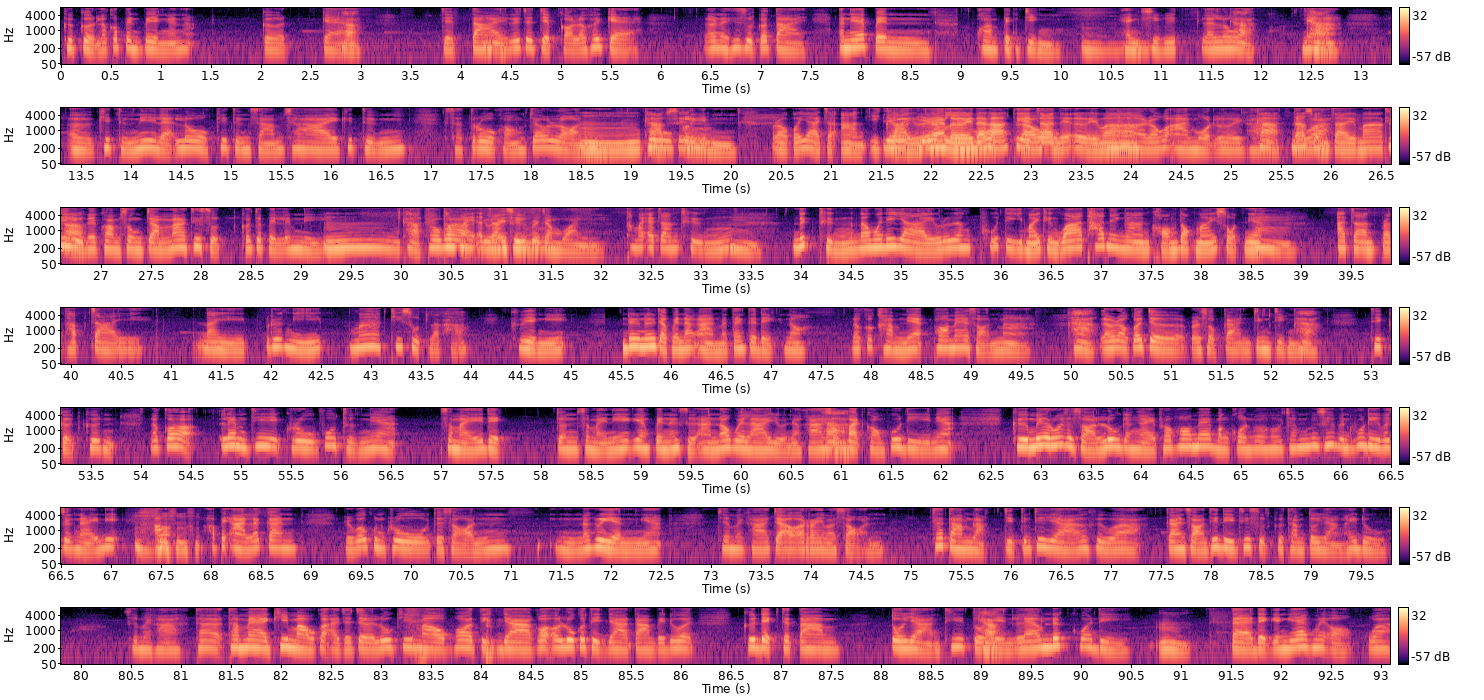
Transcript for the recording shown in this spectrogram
คือเกิดแล้วก็เป็นไปอย่างนั้นอะเกิดแก่ค่ะเจ็บตายหรือจะเจ็บก่อนแล้วค่อยแก่ แล้วในที่สุดก็ตาย อันเนี้ยเป็นความเป็นจริงอืมแห่งชีวิตและโลกค่ะเนี่ยค่ะเออคิดถึงนี่แหละโลกคิดถึงสามชาย คิดถึงศัตรูของเจ้าหลอนอืมค่ะผู้ซึ่งกลิ่น เราก็อยากจะอ่านอีกเยหอะลายเรื่องแยะไปเลยนะคะหมดที่อาจารย์ได้เอ่ยมาอ่เราก็อ่านหมดเลยค่ะค่ะแต่น่าว่สนใจมากที่ค่ะอยู่ในความทรงจำมากที่สุดก็จะเป็นเล่มนี้อืมค่ะ เพราะทำว่าไมออายู่จารในย์ชีวิตถึงประจำวันทำไมอาจารย์ถึงอืมนึกถึงนวนิยายเรื่องผู้ดีหมายถึงว่าถ้าในงานของดอกไม้สดเนี่ยอืมอาจารย์ประทับใจในเรื่องนี้ มากที่สุดเหรอคะ คืออย่างนี้เนื่องเนื่องจากเป็นนักอ่านมาตั้งแต่เด็กเนาะ แล้วก็คำเนี้ยพ่อแม่สอนมา ค่ะ แล้วเราก็เจอประสบการณ์จริงค่ะๆที่เกิดขึ้น แล้วก็เล่มที่ครูพูดถึงเนี่ย สมัยเด็กจนสมัยนี้ยังเป็นหนังสืออ่านนอกเวลาอยู่นะคะค่ะสมบัติของผู้ดีเนี่ยคือไม่รู้จะสอนลูกยังไง เพราะพ่อแม่บางคนว่าโหฉันไม่ใช่เป็นผู้ดีมาจากไหนนี่ เอาเอาไปอ่านแล้วกัน หรือว่าคุณครูจะสอนนักเรียนเงี้ย ใช่ไหมคะ จะเอาอะไรมาสอน ถ้าตามหลักจิตวิทยาก็คือว่าการสอนที่ดีที่สุดคือทำตัวอย่างให้ดู ใช่ไหมคะ ถ้าถ้าแม่ขี้เมาก็อาจจะเจอลูกขี้เมา พ่อติดยาก็เอาลูกก็ติดยาตามไปด้วย คือเด็กจะตามตัวอย่างที่ตัวค่ะเห็นแล้วนึกว่าดี อืมแต่เด็กยังแยกไม่ออกว่า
